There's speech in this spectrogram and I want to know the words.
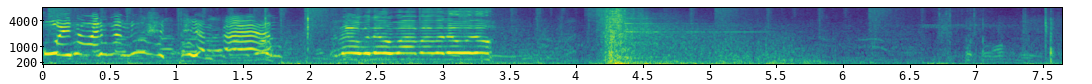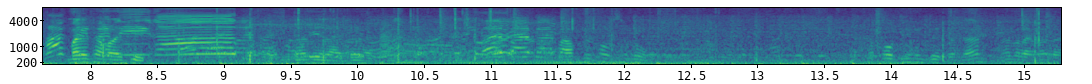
คุยทำไมทำไมไม่เปลี่ยนแปลงเร็วไปเร็วมามาเร็วเร็วไม่ได้ทำอะไรผิดไม่มีอะไรเองไปไปไปมาเพื่อความสนุกถ้าพวกที่มันเกิดแบบนั้นไม่เป็นไรไม่เป็นไร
